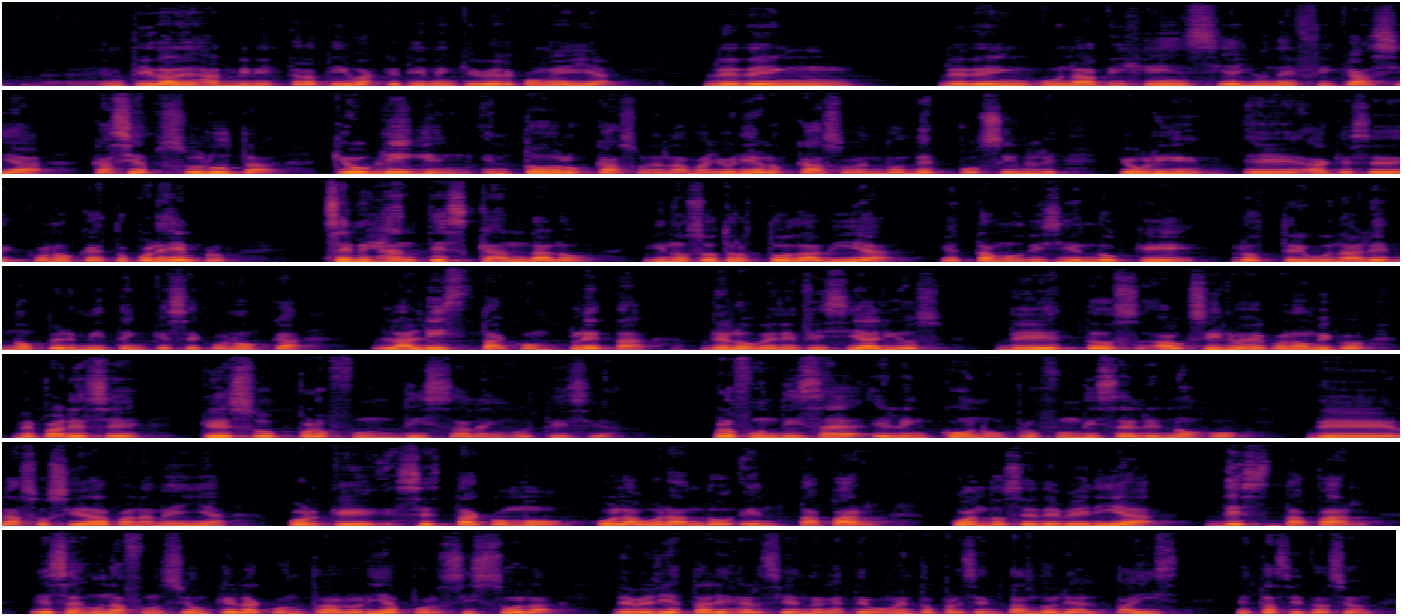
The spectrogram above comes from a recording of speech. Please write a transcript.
entidades administrativas que tienen que ver con ella le den, le den una vigencia y una eficacia casi absoluta, que obliguen en todos los casos, en la mayoría de los casos, en donde es posible que obliguen eh, a que se conozca esto. Por ejemplo, semejante escándalo y nosotros todavía estamos diciendo que los tribunales no permiten que se conozca la lista completa de los beneficiarios de estos auxilios económicos. Me parece que eso profundiza la injusticia, profundiza el encono, profundiza el enojo de la sociedad panameña porque se está como colaborando en tapar cuando se debería destapar. Esa es una función que la Contraloría por sí sola debería estar ejerciendo en este momento, presentándole al país esta situación.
